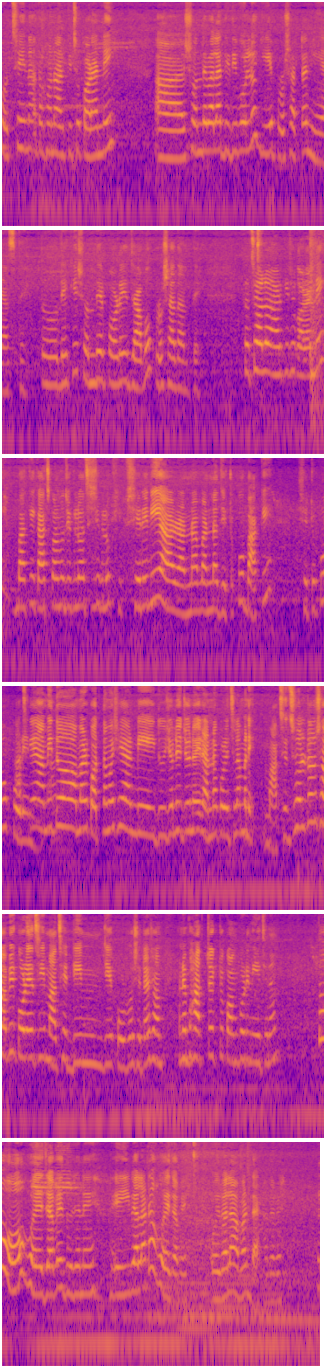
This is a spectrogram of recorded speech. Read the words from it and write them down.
হচ্ছেই না, তখন আর কিছু করার নেই। আর সন্ধেবেলা দিদি বলল, গিয়ে প্রসাদটা নিয়ে আসতে। তো দেখি সন্ধ্যের পরে যাব প্রসাদ আনতে। তো চলো, আর কিছু করার নেই। বাকি কাজকর্ম যেগুলো আছে সেগুলো সেরে নিই, আর রান্না বান্না যেটুকু বাকি সেটুকু করে। আমি তো আমার কর্তামশাই আর মেয়ে এই দুজনের জন্যই রান্না করেছিলাম। মানে মাছের ঝোলটাও সবই করেছি মাছের ডিম যে করব সেটা সব মানে ভাতটা একটু কম করে নিয়েছিলাম। তো হয়ে যাবে দুজনে এই বেলাটা হয়ে যাবে ওই বেলা আবার দেখা যাবে। তো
